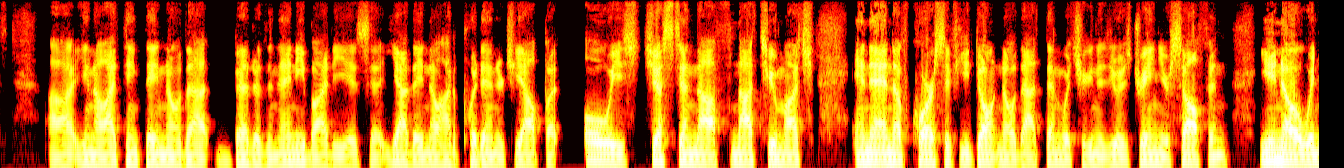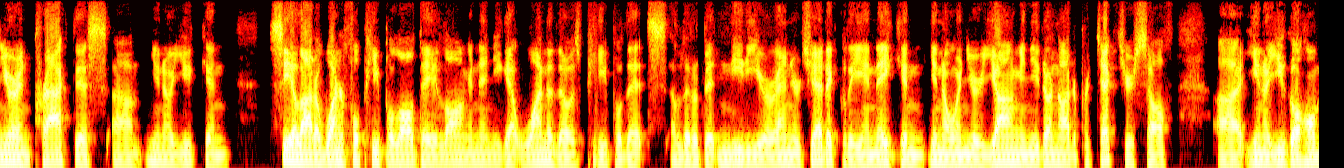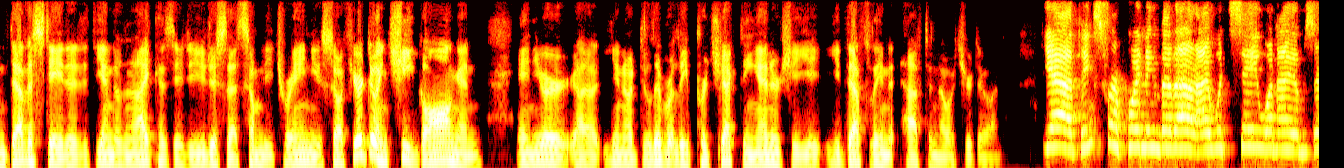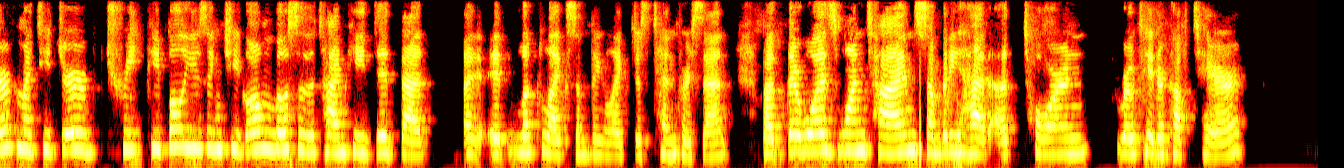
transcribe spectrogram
uh, you know i think they know that better than anybody is that yeah they know how to put energy out but always just enough not too much. And then of course if you don't know that then what you're going to do is drain yourself. And you know when you're in practice um, you know you can see a lot of wonderful people all day long and then you get one of those people that's a little bit needier energetically and they can you know when you're young and you don't know how to protect yourself uh, you know, you go home devastated at the end of the night because you just let somebody drain you. So if you're doing qigong and and you're uh, you know deliberately projecting energy, you, you definitely have to know what you're doing. Yeah, thanks for pointing that out. I would say when I observed my teacher treat people using qigong, most of the time he did that. Uh, it looked like something like just 10%. But there was one time somebody had a torn rotator cuff tear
